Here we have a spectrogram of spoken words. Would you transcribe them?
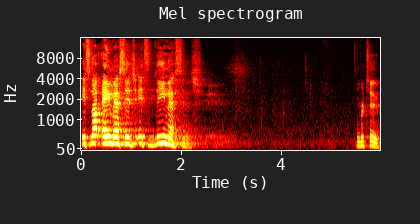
It's not a message, it's the message. Number two,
